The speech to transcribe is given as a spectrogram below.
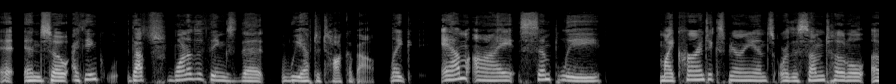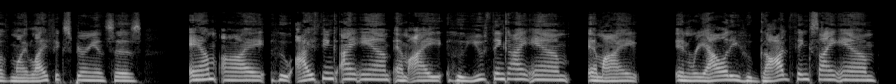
a- and so I think that's one of the things that we have to talk about. Like am I simply my current experience or the sum total of my life experiences? Am I who I think I am? Am I who you think I am? Am I in reality who God thinks I am?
